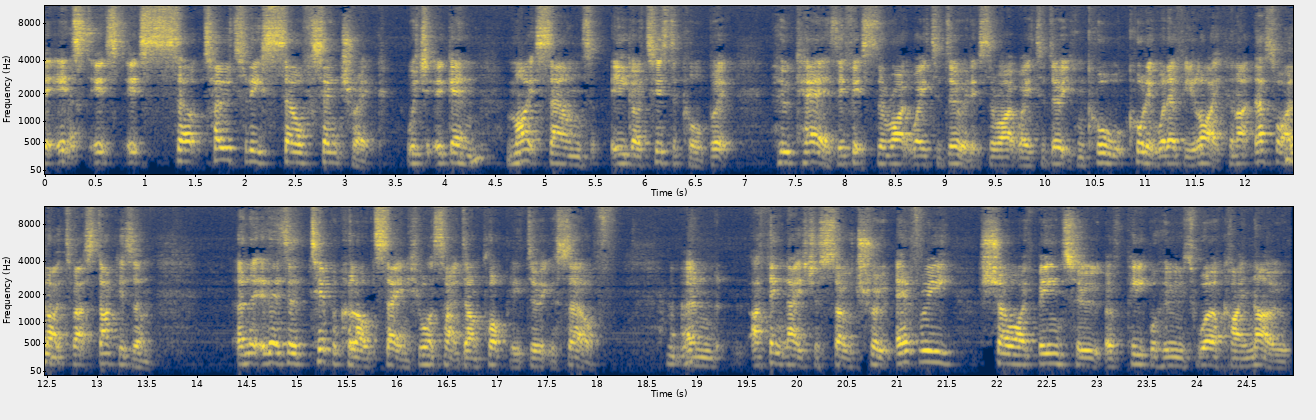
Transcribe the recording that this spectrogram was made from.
It's it's it's so, totally self-centric, which again mm-hmm. might sound egotistical, but who cares if it's the right way to do it? It's the right way to do it. You can call call it whatever you like, and I, that's what I mm-hmm. liked about Stuckism. And there's a typical old saying: if you want something done properly, do it yourself. Mm-hmm. And I think that is just so true. Every show I've been to of people whose work I know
